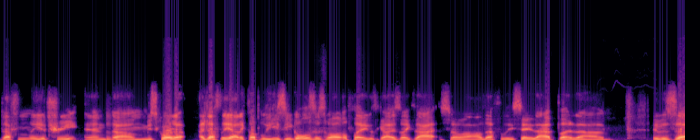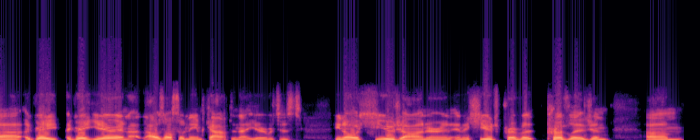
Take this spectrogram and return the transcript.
definitely a treat. And um, we scored. A, I definitely had a couple easy goals as well, playing with guys like that. So I'll definitely say that. But um, it was uh, a great a great year, and I, I, was also named captain that year, which is you know a huge honor and, and a huge privilege. Privilege, and um,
